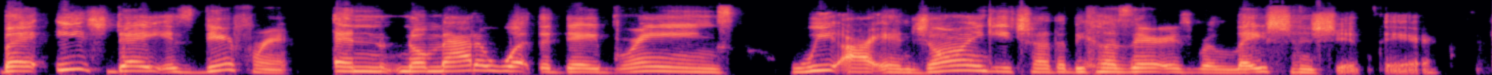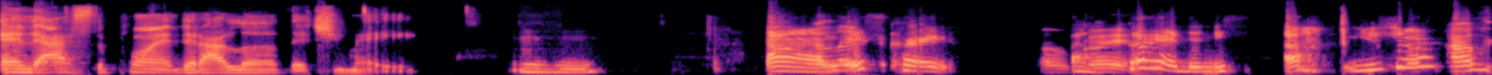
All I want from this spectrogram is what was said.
But each day is different. And no matter what the day brings, we are enjoying each other because there is relationship there. And that's the point that I love that you made. Mm-hmm. Um, it's crazy. Oh, go ahead. Go ahead, Denise. Uh, you sure? I was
